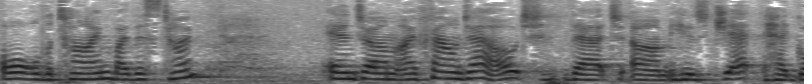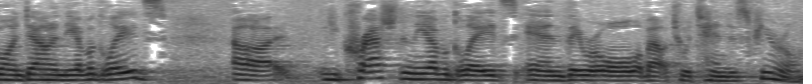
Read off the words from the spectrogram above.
all the time by this time. And um, I found out that um, his jet had gone down in the Everglades uh, he crashed in the Everglades, and they were all about to attend his funeral.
